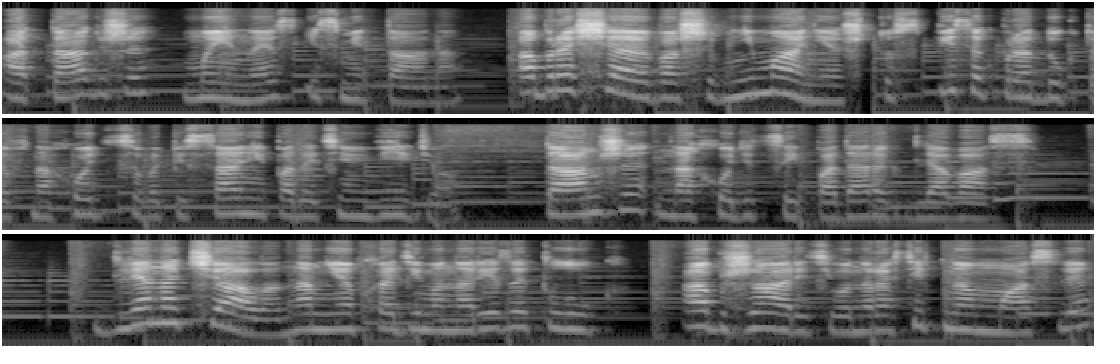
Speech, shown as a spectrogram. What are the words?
а также майонез и сметана. Обращаю ваше внимание, что список продуктов находится в описании под этим видео. Там же находится и подарок для вас. Для начала нам необходимо нарезать лук, обжарить его на растительном масле,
